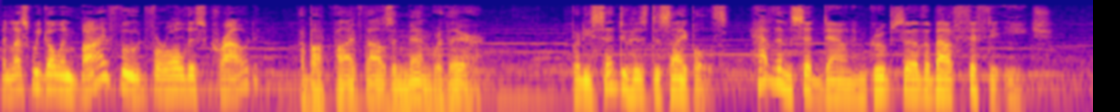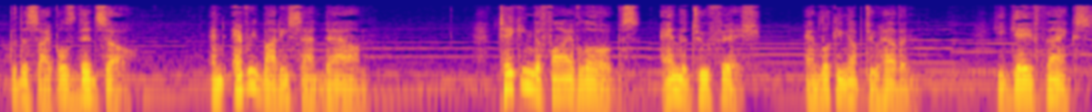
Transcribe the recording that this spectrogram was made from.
unless we go and buy food for all this crowd. About 5,000 men were there. But he said to his disciples, Have them sit down in groups of about fifty each. The disciples did so, and everybody sat down. Taking the five loaves and the two fish, and looking up to heaven, he gave thanks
